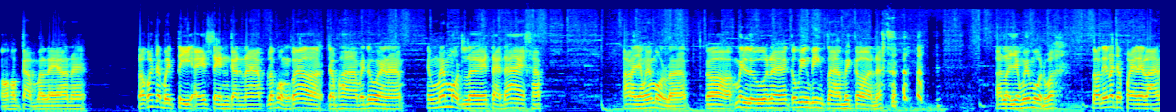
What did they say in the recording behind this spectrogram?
อ๋อเขากลับมาแล้วนะ เราก็จะไปตีไอเซนกันนะครับ แล้วผมก็จะพาไปด้วยนะครับ ยังไม่หมดเลยแต่ได้ครับ อะไรยังไม่หมดเหรอครับ ก็ไม่รู้นะ ก็วิ่งวิ่งตามไปก่อนนะ อะไรยังไม่หมดวะ ตอนนี้เราจะไปในร้าน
